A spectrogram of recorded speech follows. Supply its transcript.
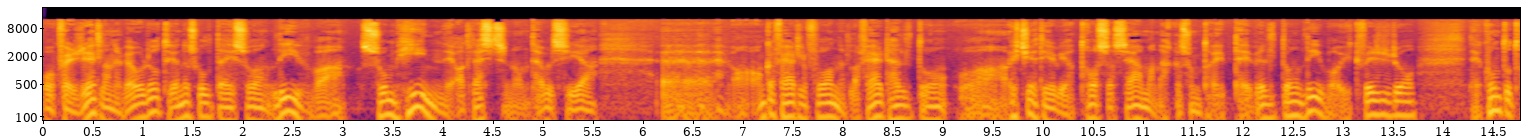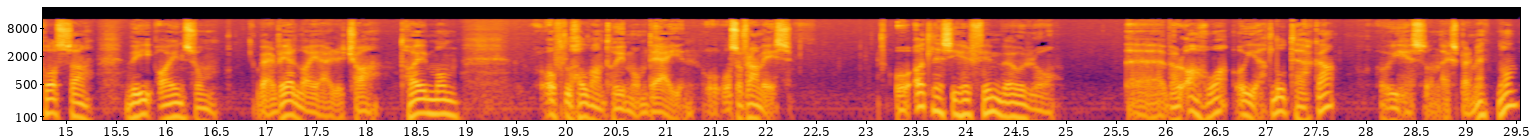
og hver reglene var då, til henne skulle de så liva som hinne av klestrenon, det vil si eh onka fer telefon eller fer telt og og ikkje etter vi har tosa saman akka som tøy tøy vil vilt og liv og kvirr og det kunto tosa vi ein som var veløyere tja tøymon, og til halvan tøymon om dagen, og, og så framvis. Og ætles i her fem år og uh, var ahua og i at lotteka, og i hesson eksperiment noen,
